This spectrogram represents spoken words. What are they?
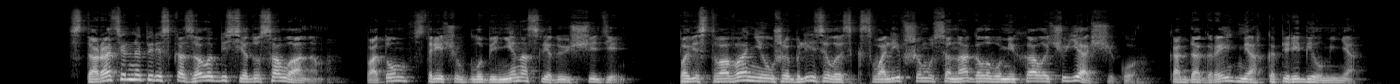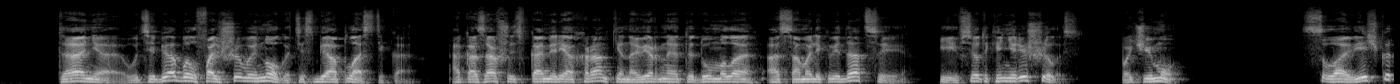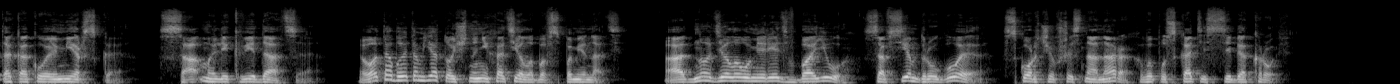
Старательно пересказала беседу с Аланом. Потом встречу в глубине на следующий день. Повествование уже близилось к свалившемуся на голову Михалычу ящику, когда Грей мягко перебил меня. «Таня, у тебя был фальшивый ноготь из биопластика. Оказавшись в камере охранки, наверное, ты думала о самоликвидации и все-таки не решилась. Почему?» Словечко-то какое мерзкое. Самоликвидация. Вот об этом я точно не хотела бы вспоминать. Одно дело умереть в бою, совсем другое, скорчившись на нарах, выпускать из себя кровь.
